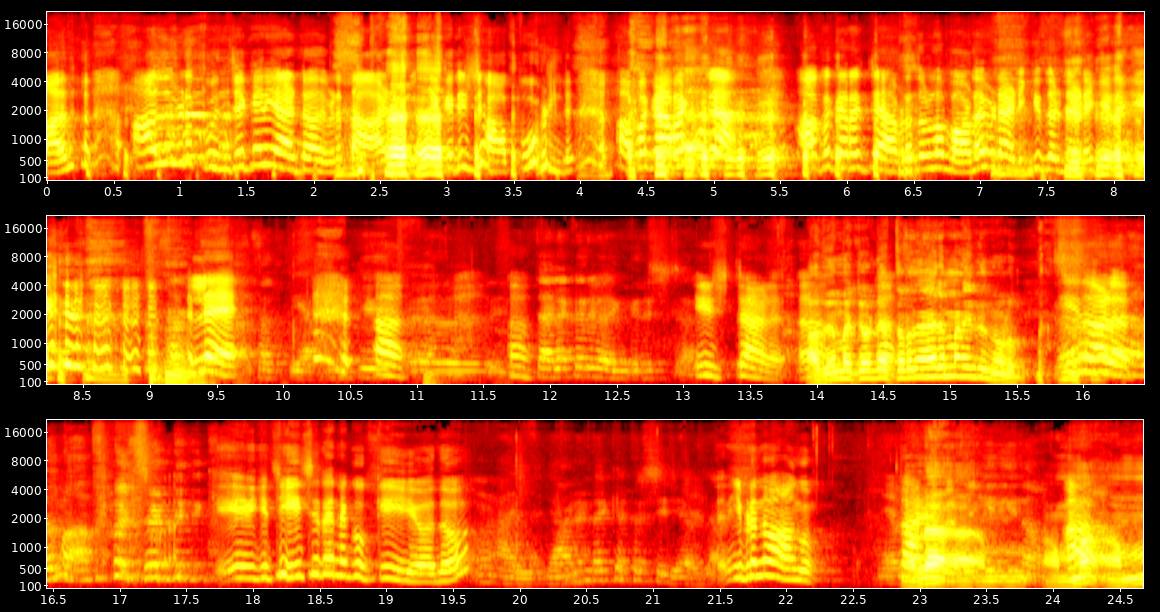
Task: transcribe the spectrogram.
അത് അതിവിടെ പുഞ്ചക്കരി ആട്ടോ. ഇവിടെ താഴെ പുഞ്ചക്കരി ഷാപ്പും ഉണ്ട്. അപ്പൊ കറക്റ്റാ അപ്പൊ കറക്റ്റാ അവിടെ നിന്നുള്ള വടം ഇവിടെ അടിക്കുന്നുണ്ട് ഇടയ്ക്കിടയ്ക്ക്. അല്ലേ? സത്യം. ഇഷ്ടാണ്. അതും വെച്ചോണ്ട് എത്ര നേരം വേണേലും ഇരുന്നോളും വെച്ചോണ്ടിരിക്കും. എനിക്ക് ചേച്ചി തന്നെ കുക്ക് ചെയ്യോ അതോ? ഇവിടെ നിന്ന് വാങ്ങും. അവിടെ അമ്മ അമ്മ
